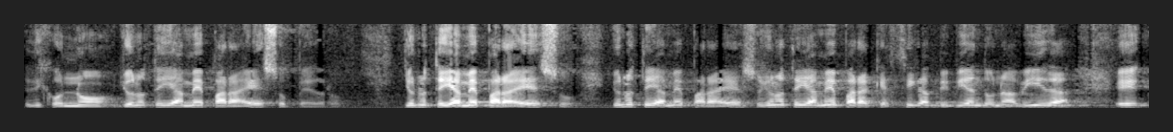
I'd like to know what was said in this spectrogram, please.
Le dijo, no, yo no te llamé para eso, Pedro. Yo no te llamé para eso, yo no te llamé para eso, yo no te llamé para que sigas viviendo una vida eh,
